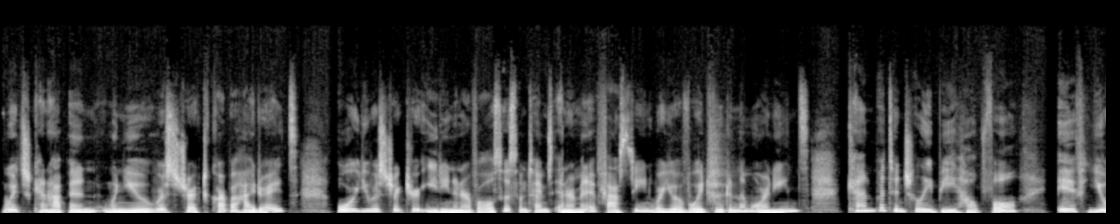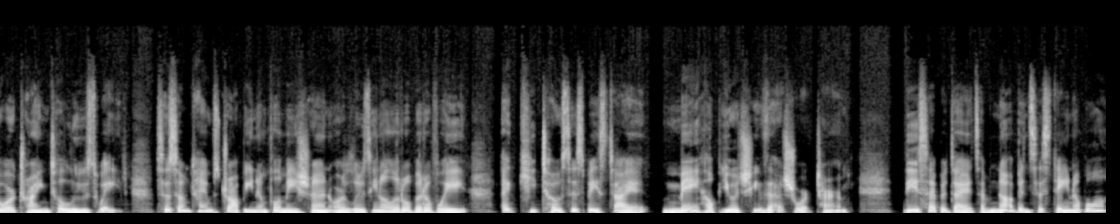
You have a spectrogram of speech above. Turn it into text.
which can happen when you restrict carbohydrates or you restrict your eating interval, so sometimes intermittent fasting, where you avoid food in the mornings, can potentially be helpful if you're trying to lose weight. So sometimes dropping inflammation or losing a little bit of weight, a ketosis based diet may help you achieve that short term. These type of diets have not been sustainable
